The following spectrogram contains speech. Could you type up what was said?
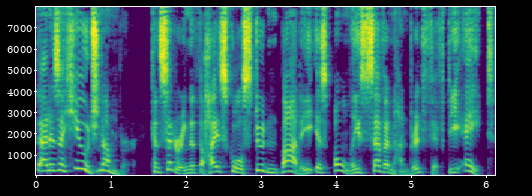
That is a huge number, considering that the high school student body is only 758.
